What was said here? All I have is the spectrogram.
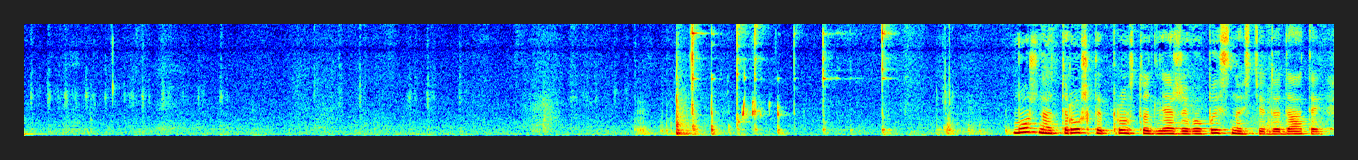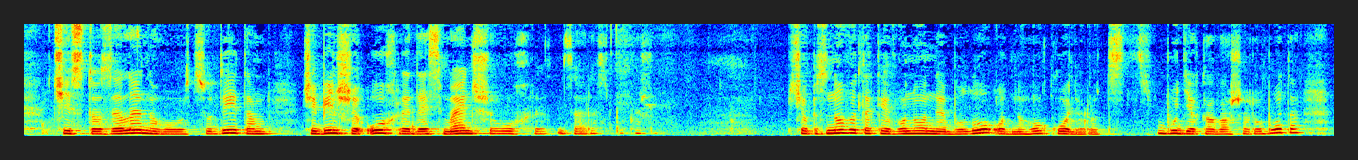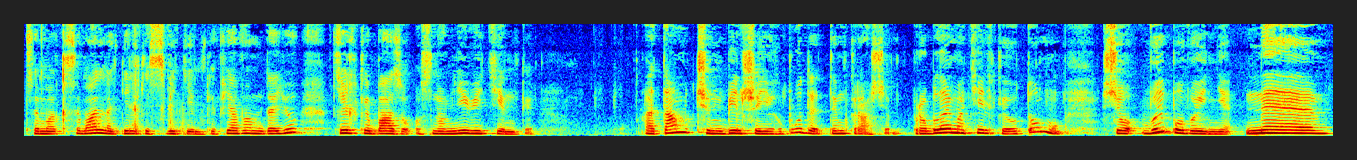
Можна трошки просто для живописності додати чисто зеленого ось сюди, там чи більше охри, десь менше охри. Зараз покажу. Щоб знову таки воно не було одного кольору. Будь-яка ваша робота це максимальна кількість відтінків. Я вам даю тільки базу, основні відтінки. А там, чим більше їх буде, тим краще. Проблема тільки у тому, що ви повинні не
